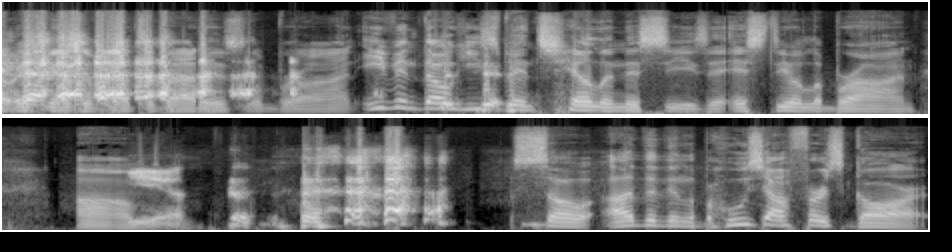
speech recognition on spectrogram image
no ifs, ands, or buts about it. It's LeBron. Even though he's been chilling this season, it's still LeBron. Um, Yeah, So other than LeBron, who's y'all first guard?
